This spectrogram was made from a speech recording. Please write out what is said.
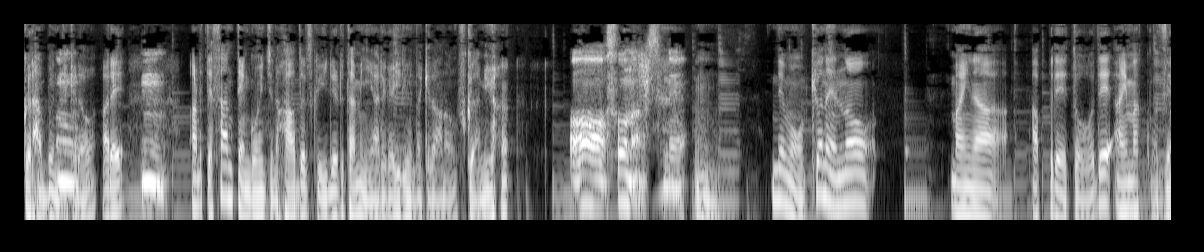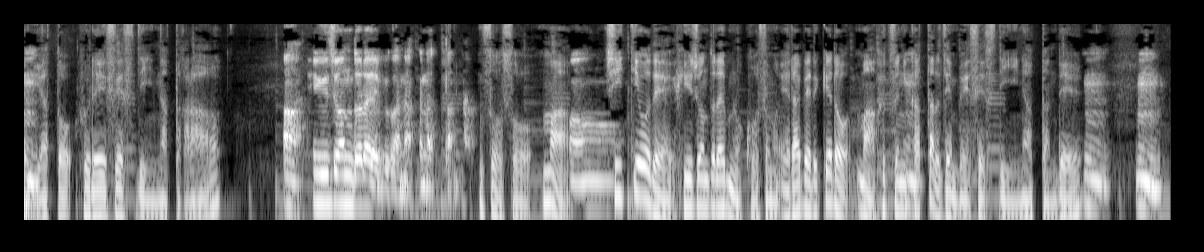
膨らむんだけど、あれ、うん。あれって3.5インチのハードディスク入れるためにあれがいるんだけど、あの？膨らみが。ああ、そうなんですね。うん。でも去年のマイナーアップデートで iMac も全部やっとフル SSD になったから、あ、フュージョンドライブがなくなったんだ。そうそう。まああ、ー CTO でフュージョンドライブの構成も選べるけど、まあ普通に買ったら全部 SSD になったんで、うん、うん、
